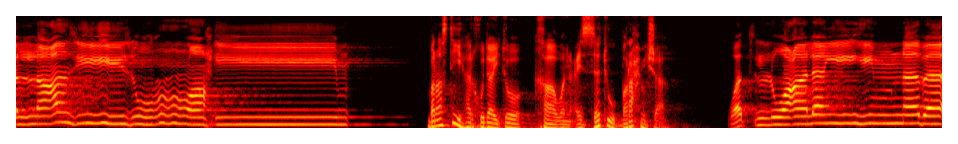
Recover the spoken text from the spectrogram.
الْعَزِيزُ الرَّحِيمُ براستي هر خداي تو خاون عزتو برحمشا واتل عليهم نبأ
